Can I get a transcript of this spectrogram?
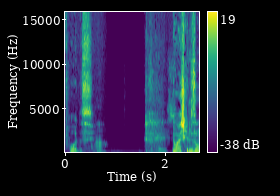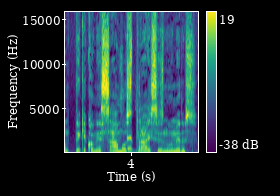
foda-se. Ah, é. Eu acho que eles vão ter que começar a mostrar esses números.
